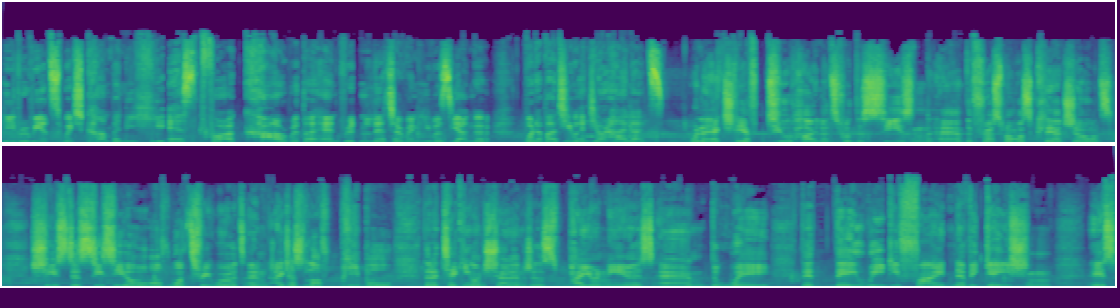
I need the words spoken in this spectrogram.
he reveals which company he asked for a car with a handwritten letter when he was younger. What about you and your highlights? Well, I actually have two highlights for this season, and the first one was Claire Jones. She's the CCO of What Three Words, and I just love people that are taking on challenges, pioneers, and the way that they redefined navigation is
